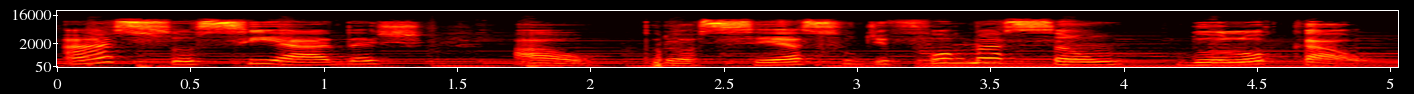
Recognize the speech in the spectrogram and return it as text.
associadas ao processo de formação do local.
